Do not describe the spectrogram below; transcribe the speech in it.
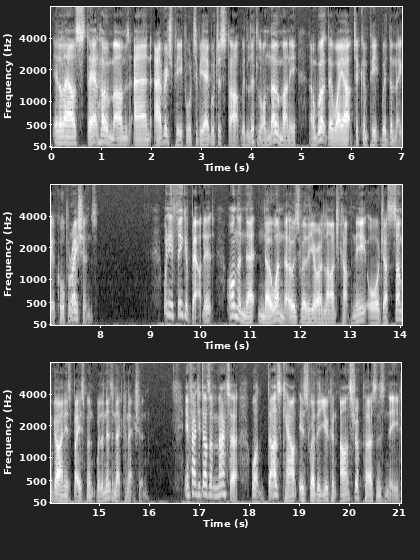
It allows stay at home mums and average people to be able to start with little or no money and work their way up to compete with the mega corporations. When you think about it, on the net no one knows whether you're a large company or just some guy in his basement with an internet connection. In fact, it doesn't matter. What does count is whether you can answer a person's need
